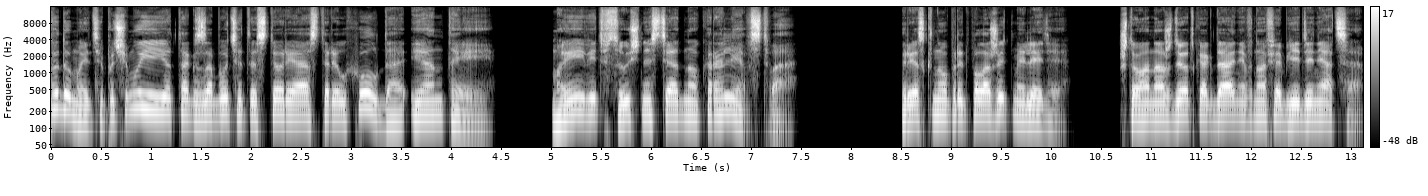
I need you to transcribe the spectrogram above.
вы думаете, почему ее так заботит история Астерилхолда и Антеи? Мы ведь в сущности одно королевство. Рискну предположить, миледи, что она ждет, когда они вновь объединятся.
